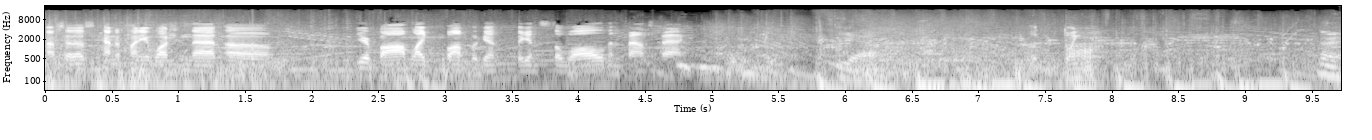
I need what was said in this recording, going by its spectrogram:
I'm sorry, that's kind of funny watching that, um, your bomb, like, bump against, against the wall, then bounce back. Yeah. Look, doink. Alright.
